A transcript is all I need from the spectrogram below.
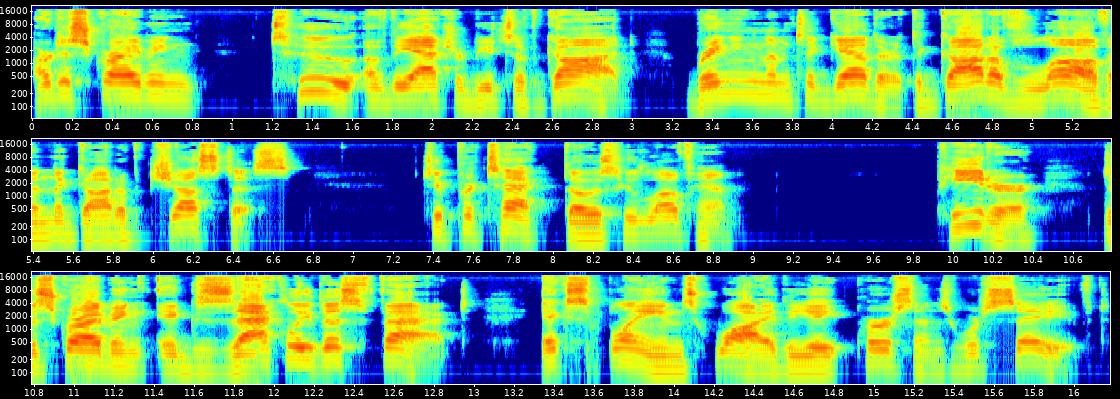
are describing two of the attributes of God bringing them together, the God of love and the God of justice. to protect those who love him. Peter, describing exactly this fact, explains why the eight persons were saved.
